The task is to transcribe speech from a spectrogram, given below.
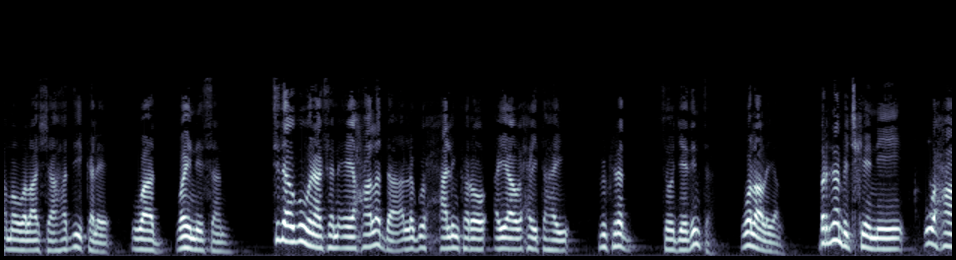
ama walaashaa haddii kale waad weynaysaan sida ugu wanaagsan ee xaaladda lagu xallin karo ayaa waxay tahay fikrad soo jeedinta walaalayaal. Barnaamijkeennii waxa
